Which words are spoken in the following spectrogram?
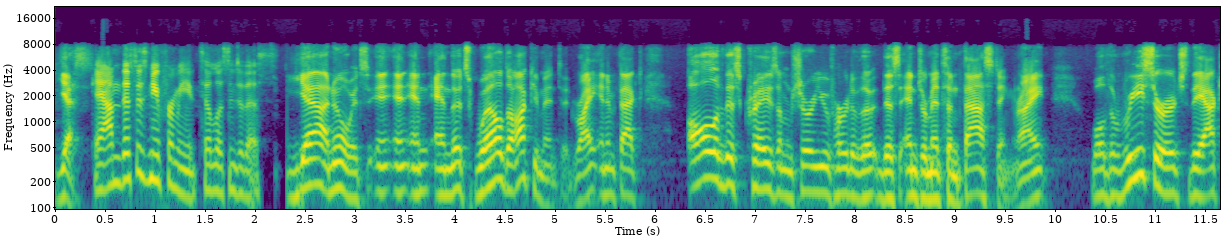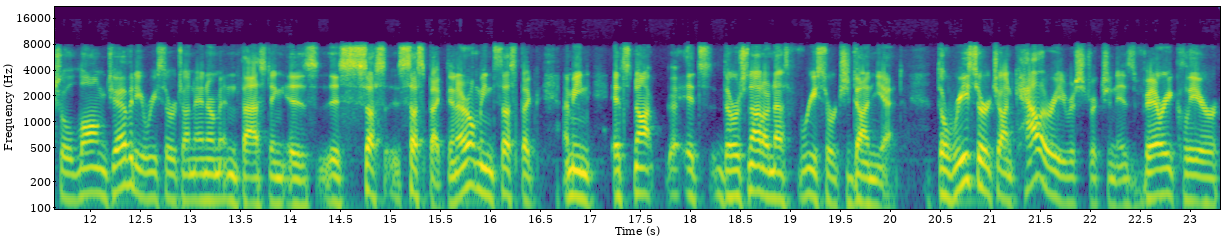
Yes. Yeah, um, this is new for me to listen to this. Yeah, no, it's and and and it's well documented, right? And in fact, all of this craze, I'm sure you've heard of the, this intermittent fasting, right? Well, the research, the actual longevity research on intermittent fasting is is sus- suspect, and I don't mean suspect. I mean it's not. It's there's not enough research done yet. The research on calorie restriction is very clear,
